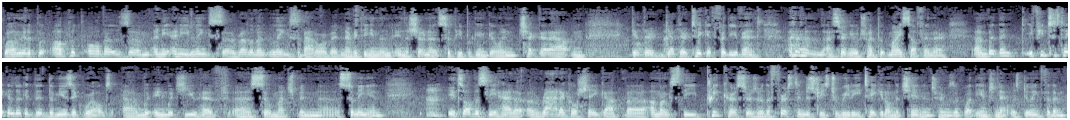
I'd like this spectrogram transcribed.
Well, I'm going to put I'll put all those um, any any links, uh, relevant links about Orbit and everything in the in the show notes, so people can go and check that out and get their get their ticket for the event. I certainly would try to put myself in there. Um, but then, if you just take a look at the, the music world um, in which you have uh, so much been uh, swimming in, mm. it's obviously had a, a radical shakeup uh, amongst the precursors or the first industries to really take it on the chin in terms of what the internet was doing for them.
